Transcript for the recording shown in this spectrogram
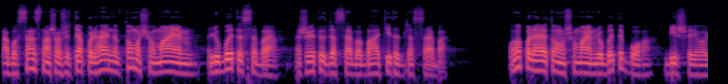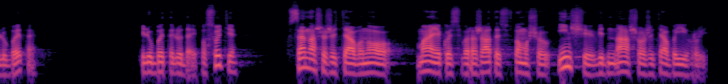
або сенс нашого життя полягає не в тому, що ми маємо любити себе, жити для себе, багатіти для себе. Воно полягає в тому, що ми маємо любити Бога, більше його любити і любити людей. По суті, все наше життя воно має якось виражатись в тому, що інші від нашого життя виігрують.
